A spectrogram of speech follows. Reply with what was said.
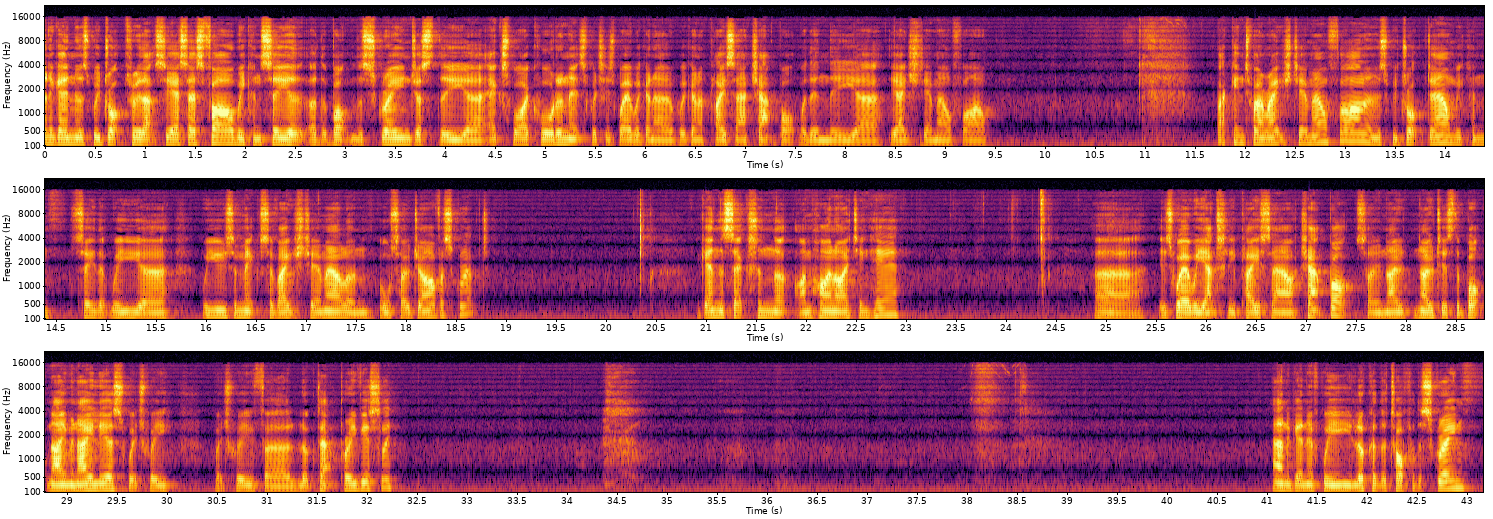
And again, as we drop through that CSS file, we can see at, the bottom of the screen just the uh, XY coordinates, which is where we're going to we're gonna place our chatbot within the, uh, the HTML file. Back into our HTML file, and as we drop down, we can see that we, uh, we use a mix of HTML and also JavaScript. Again, the section that I'm highlighting here uh, is where we actually place our chatbot. So no, notice the bot name and alias, which, we, which we've uh, looked at previously. And again, if we look at the top of the screen,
